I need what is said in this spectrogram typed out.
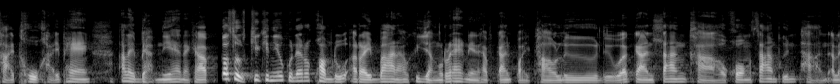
ขายถูกขายแพงอะไรแบบนี้นะครับก็สุดคลิปนี้ว่าคุณได้รับความรู้อะไรบ้างนะครับคืออย่างแรกเนี่ยนะครับการปล่อยข่าวลือ หรือว่าการสร้างข่าวโครงสร้างพื้นฐานอะไร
